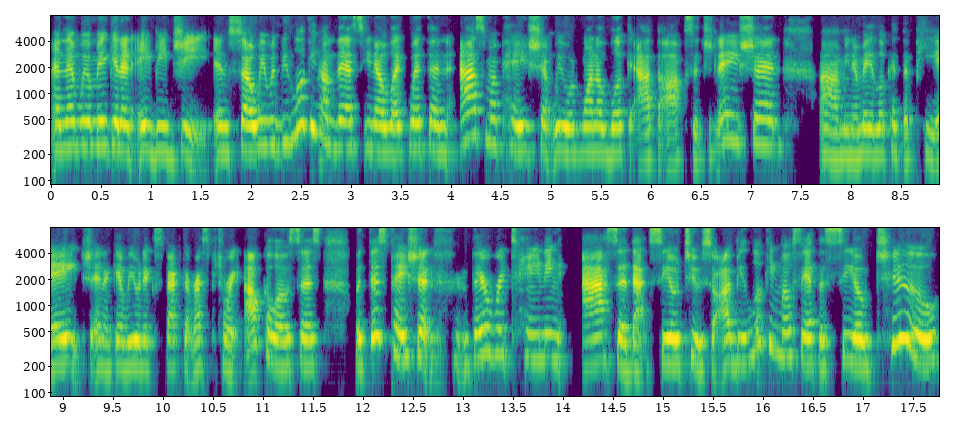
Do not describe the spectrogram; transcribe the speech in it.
And then we may get an ABG. And so we would be looking on this, you know, like with an asthma patient, we would want to look at the oxygenation, um, you know, may look at the pH. And again, we would expect that respiratory alkalosis. With this patient, they're retaining acid, that CO2. So I'd be looking mostly at the CO2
